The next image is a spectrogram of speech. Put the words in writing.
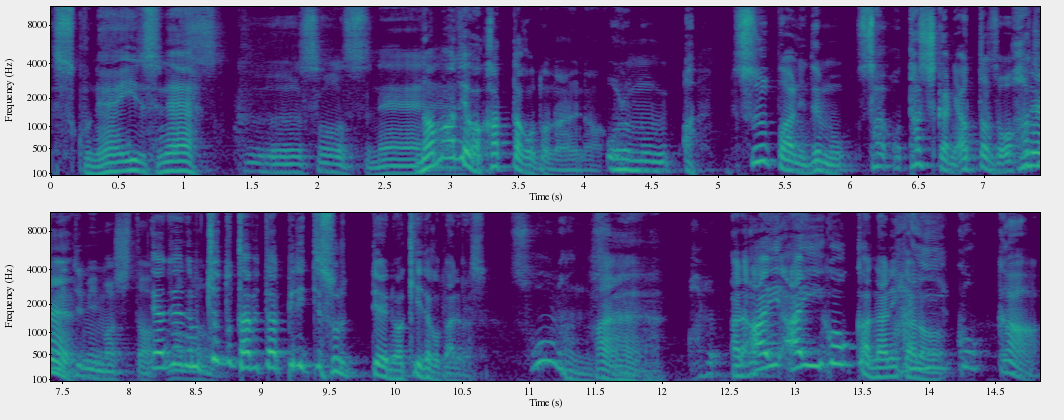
すくね。いいですね。あすくそうですね。生では買ったことないな。俺もあスーパーにでもさ確かにあったんですよ初めて見ました、いやででもちょっと食べたらピリッてするっていうのは聞いたことあります。そうなんですね、はいはいはい。あれ愛愛語か何かの？愛語か。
